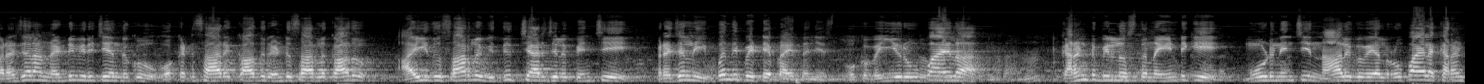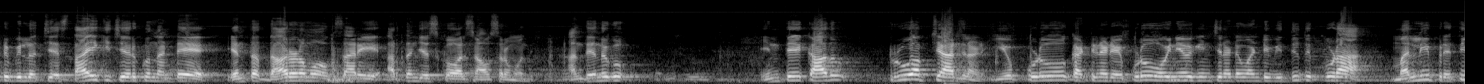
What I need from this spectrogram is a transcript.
ప్రజల నడ్డి విరిచేందుకు ఒకటిసారి కాదు రెండు సార్లు కాదు ఐదు సార్లు విద్యుత్ ఛార్జీలు పెంచి ప్రజల్ని ఇబ్బంది పెట్టే ప్రయత్నం చేస్తుంది. ఒక వెయ్యి రూపాయల కరెంటు బిల్లు వస్తున్న ఇంటికి మూడు నుంచి నాలుగు వేల రూపాయల కరెంటు బిల్లు వచ్చే స్థాయికి చేరుకుందంటే ఎంత దారుణమో ఒకసారి అర్థం చేసుకోవాల్సిన అవసరం ఉంది. అంతెందుకు? ఇంతే కాదు ట్రూ అప్ ఛార్జ్లు అండి ఎప్పుడో కట్టినట్టు ఎప్పుడో వినియోగించినటువంటి విద్యుత్కి కూడా మళ్ళీ ప్రతి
